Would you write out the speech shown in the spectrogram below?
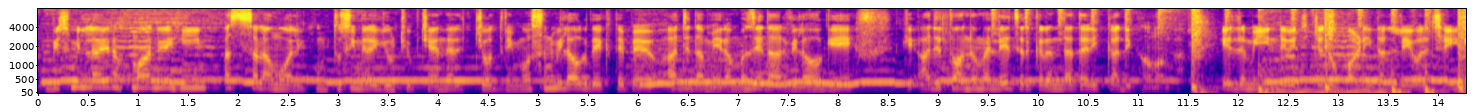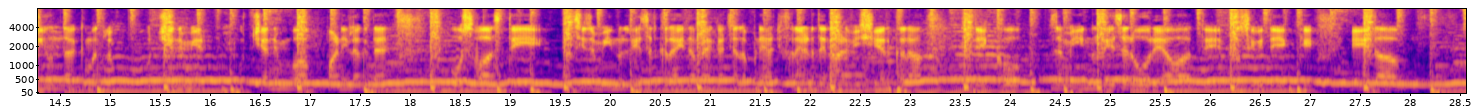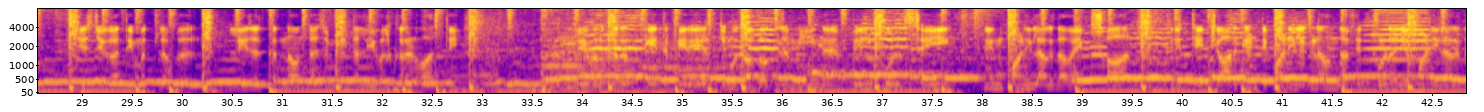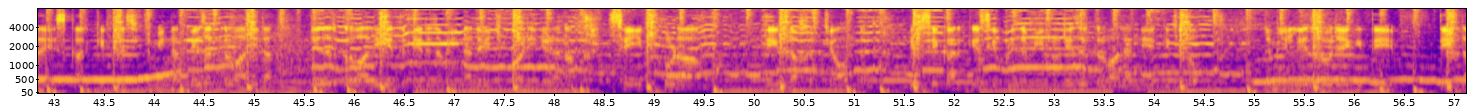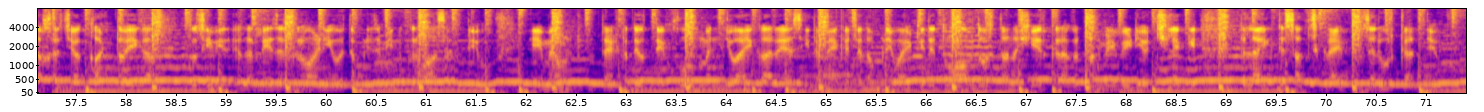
ਬਿਸਮਿਲ੍ਲਾਹਿਰਰਹਿਮਾਨਿਰਰਹੀਮ। ਅਸਲਾਮੁ ਅਲੈਕੁਮ ਤੁਸੀਂ ਮੇਰਾ YouTube channel Chaudhary Mohsin vlog ਦੇਖਦੇ ਪਏ ਹੋ। ਅੱਜ ਦਾ ਮੇਰਾ ਮਜ਼ੇਦਾਰ ਵਲੌਗ ਹੈ ਕਿ ਅੱਜ ਤੁਹਾਨੂੰ ਮੈਂ ਲੇਜ਼ਰ ਕਰਨ ਦਾ ਤਰੀਕਾ ਦਿਖਾਵਾਂਗਾ। ਇਹ ਜ਼ਮੀਨ ਦੇ ਵਿੱਚ ਜਦੋਂ ਪਾਣੀ ਦਾ ਲੈਵਲ ਸਹੀ ਨਹੀਂ ਹੁੰਦਾ ਕਿ ਮਤਲਬ ਉੱਚੇ ਨਿਮੀ ਉੱਚੇ ਨਿੰਬਾ ਪਾਣੀ ਲੱਗਦਾ ਹੈ, ਉਸ ਵਾਸਤੇ ਅਸੀਂ ਜ਼ਮੀਨ ਨੂੰ ਲੇਜ਼ਰ ਕਰਾਈਦਾ। ਮੈਂ ਕਿਹਾ ਚੱਲ ਆਪਣੇ ਅੱਜ ਫਰੈਂਡ ਦੇ ਨਾਲ ਵੀ ਸ਼ੇਅਰ ਕਰਾਂ ਕਿ ਦੇਖੋ ਜ਼ਮੀਨ ਨੂੰ ਲੇਜ਼ਰ ਹੋ ਰਿਹਾ ਵਾ ਤੇ ਤੁਸੀਂ ਵੀ ਦੇਖ ਤੇ ਮਤਲਬ ਲੇਜ਼ਰ ਕਰਨਾ ਹੁੰਦਾ ਜ਼ਮੀਨ ਦਾ ਲੈਵਲ ਕਰਨ ਵਾਸਤੇ। ਲੈਵਲ ਕਰਕੇ ਤੇ ਫਿਰ ਇਸ ਦੇ ਮੁਤਾਬਕ ਜ਼ਮੀਨ ਹੈ, ਬਿਲਕੁਲ ਸਹੀ। ਇਹਨੂੰ ਪਾਣੀ ਲੱਗਦਾ ਵਾ ਇੱਕ ਸਾਰ। ਕਿ ਜਿੱਥੇ 4 ਘੰਟੇ ਪਾਣੀ ਲੱਗਣਾ ਹੁੰਦਾ, ਫਿਰ ਥੋੜਾ ਜਿਹਾ ਪਾਣੀ ਲੱਗਦਾ ਇਸ ਕਰਕੇ ਫਿਰ ਅਸੀਂ ਜ਼ਮੀਨਾਂ ਨੂੰ ਲੇਜ਼ਰ ਕਰਵਾ ਲਈਦਾ। ਲੇਜ਼ਰ ਕਰਵਾ ਲਈਏ ਤੇ ਫਿਰ ਜ਼ਮੀਨਾਂ ਦੇ ਵਿੱਚ ਪਾਣੀ ਜਿਹੜਾ ਨਾ ਸਹੀ ਥੋੜਾ ਤੇਲ ਦਾ ਖਰਚਾ ਹੁੰਦਾ ਹੈ। ਇਸੇ ਕਰਕੇ ਅਸੀਂ ਆਪਣੀ ਜ਼ਮੀਨ ਨੂੰ ਲੇਜ਼ਰ ਕਰਵਾ ਲੈਂਦੇ ਹਾਂ ਕਿ ਚਲੋ ਜ਼ਮੀਨ ਲੇਜ਼ਰ ਤੇਲ ਦਾ ਖਰਚਾ ਘੱਟ ਹੋਏਗਾ ਤੁਸੀਂ ਵੀ ਅਗਰ ਲੇਜ਼ਰ ਕਰਵਾਉਣੀ ਹੋਵੇ ਤਾਂ ਆਪਣੀ ਜ਼ਮੀਨ ਨੂੰ ਕਰਵਾ ਸਕਦੇ ਹੋ ਇਹ ਮੈਂ ਹੁਣ ਟਰੈਕਟਰ ਦੇ ਉੱਤੇ ਖੂਬ ਇੰਜੋਏ ਕਰ ਰਿਹਾ ਸੀ ਤੇ ਮੈਂ ਕਿਹਾ ਚਲੋ ਆਪਣੇ ਵਾਈਟੀ ਦੇ तमाम ਦੋਸਤਾਂ ਨਾਲ ਸ਼ੇਅਰ ਕਰਾਂ ਅਗਰ ਤੁਹਾਨੂੰ ਮੇਰੀ ਵੀਡੀਓ ਅੱਛੀ ਲੱਗੇ ਤਾਂ ਲਾਈਕ ਤੇ ਸਬਸਕ੍ਰਾਈਬ ਜ਼ਰੂਰ ਕਰ ਦਿਓ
